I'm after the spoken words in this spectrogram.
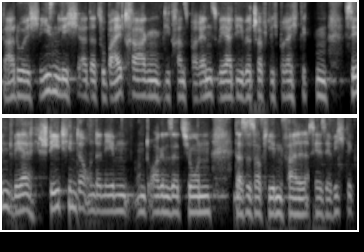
dadurch wesentlich äh, dazu beitragen, die Transparenz, wer die wirtschaftlich Berechtigten sind, wer steht hinter Unternehmen und Organisationen. Das ist auf jeden Fall sehr, sehr wichtig.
